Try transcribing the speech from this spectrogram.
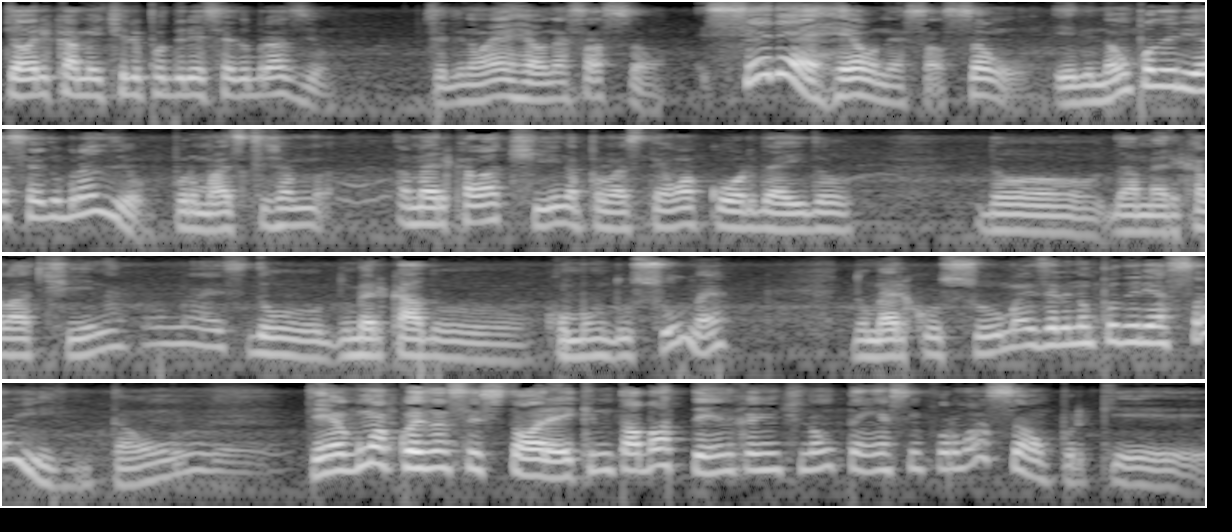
teoricamente ele poderia sair do Brasil. Se ele não é réu nessa ação. Se ele é réu nessa ação, ele não poderia sair do Brasil. Por mais que seja América Latina, por mais que tenha um acordo aí do, do da América Latina, mas do, do mercado comum do Sul, né? Do Mercosul, mas ele não poderia sair. Então, tem alguma coisa nessa história aí que não tá batendo que a gente não tem essa informação, porque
